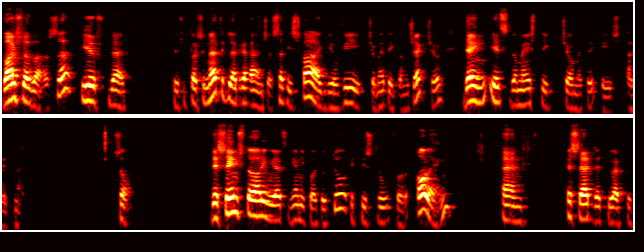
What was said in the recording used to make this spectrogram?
Vice versa, if that the supersymmetric Lagrange satisfies the OV geometric conjecture, then its domestic geometry is arithmetic. So the same story we have n equal to 2, it is true for all n. And said that you have to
